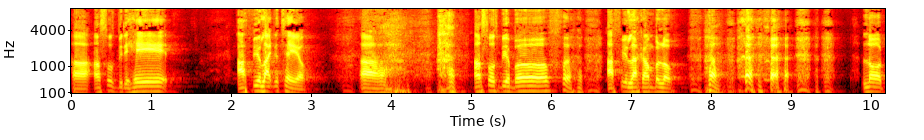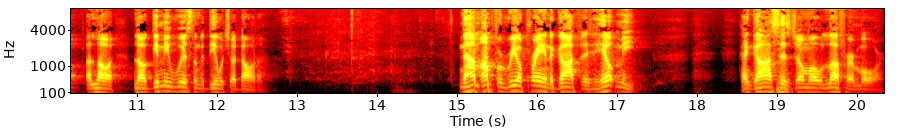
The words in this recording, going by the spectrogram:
Uh, I'm supposed to be the head. I feel like the tail. Uh, I'm supposed to be above. I feel like I'm below. Lord, uh, Lord, Lord, give me wisdom to deal with your daughter. Now I'm, I'm for real praying to God to help me. And God says, Jomo, love her more.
